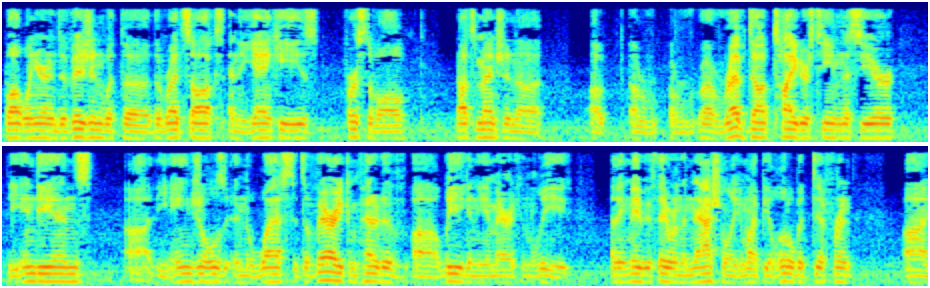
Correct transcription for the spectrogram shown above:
But when you're in a division with the the Red Sox and the Yankees, first of all, not to mention a a, a, a revved up Tigers team this year, the Indians, uh, the Angels in the West. It's a very competitive uh, league in the American League. I think maybe if they were in the National League, it might be a little bit different. Uh,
